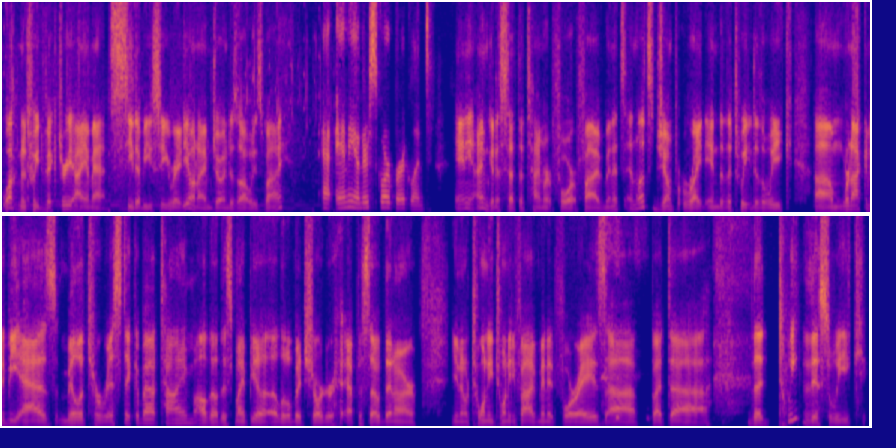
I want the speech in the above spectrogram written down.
Welcome to Tweet Victory. I am at CWC Radio and I'm joined as always by at Annie underscore Berglund. Annie, I'm going to set the timer for five minutes and let's jump right into the tweet of the week. Um, we're not going to be as militaristic about time, although this might be a, a, little bit shorter episode than our, you know, 20, 25 minute forays. Uh, but uh, the tweet this week,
